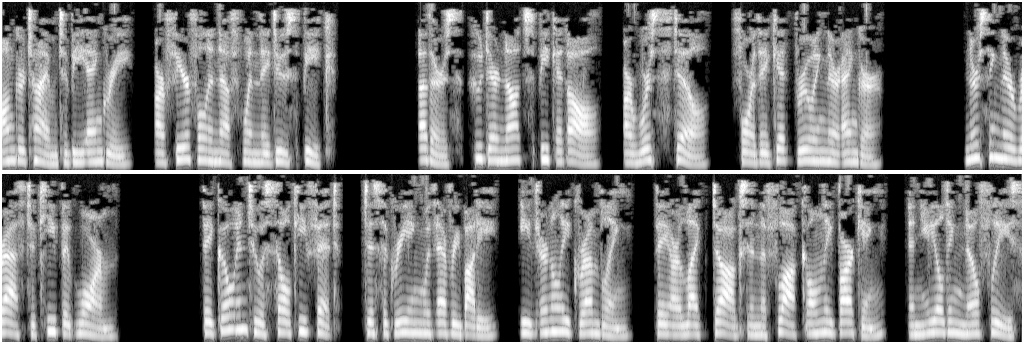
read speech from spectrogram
longer time to be angry, are fearful enough when they do speak. Others, who dare not speak at all, are worse still, for they get brewing their anger nursing their wrath to keep it warm. They go into a sulky fit, disagreeing with everybody, eternally grumbling, they are like dogs in the flock only barking, and yielding no fleece.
